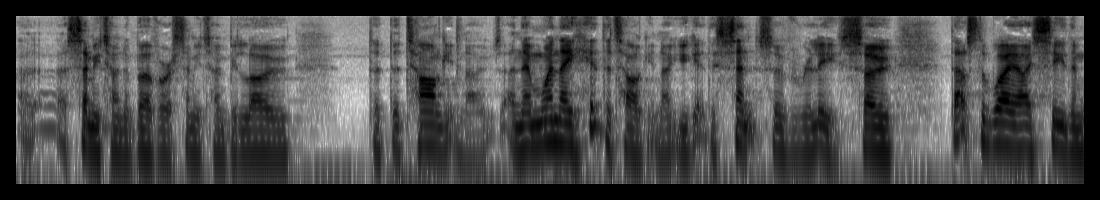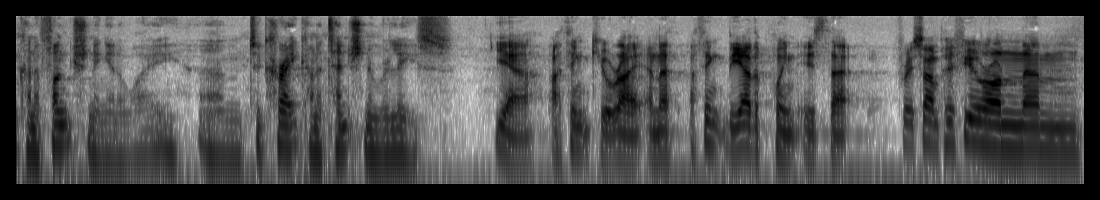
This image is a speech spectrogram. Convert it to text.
a, a, semitone above or a semitone below the, the target note, and then when they hit the target note, you get this sense of release. So that's the way I see them kind of functioning in a way um, to create kind of tension and release. Yeah, I think you're right, and I, I think the other point is that, for example, if you're on um,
